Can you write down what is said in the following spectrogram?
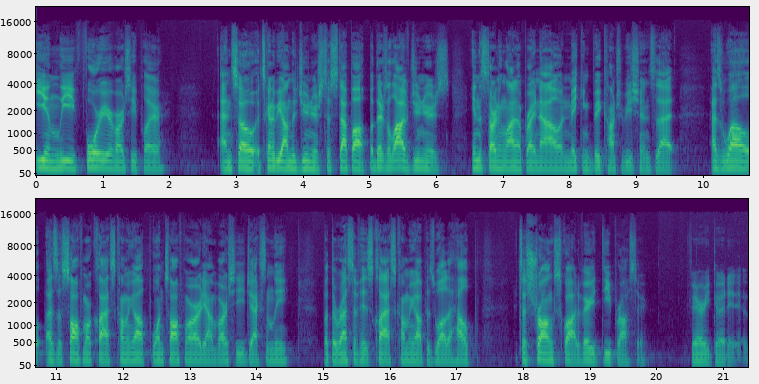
Ian Lee, four year varsity player. And so it's going to be on the juniors to step up. But there's a lot of juniors in the starting lineup right now and making big contributions that, as well as a sophomore class coming up, one sophomore already on varsity, Jackson Lee, but the rest of his class coming up as well to help. It's a strong squad, a very deep roster. Very good. It,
